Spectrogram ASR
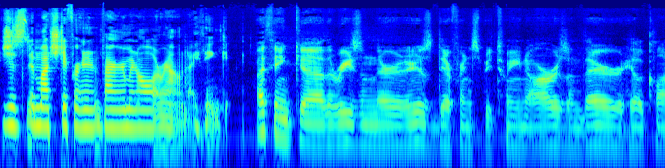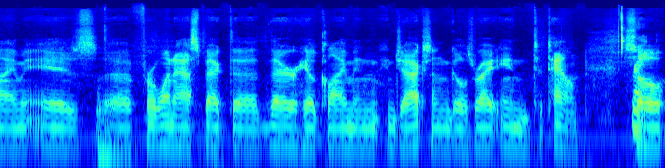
It's just a much different environment all around. I think I think uh, the reason there is difference between ours and their hill climb is, uh, for one aspect, uh, their hill climb in, in, Jackson goes right into town. So right.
